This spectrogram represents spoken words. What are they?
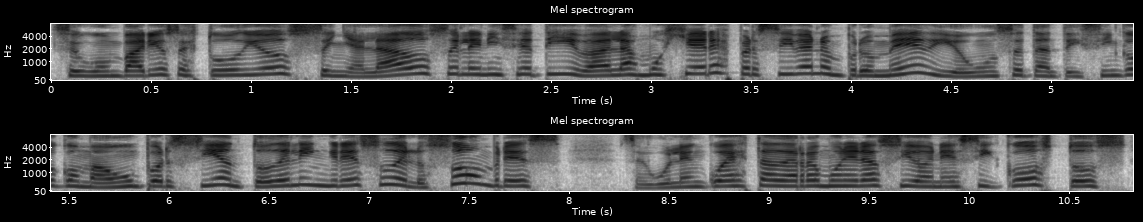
Según varios estudios señalados en la iniciativa, las mujeres perciben en promedio un 75,1% del ingreso de los hombres, según la encuesta de remuneraciones y costos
